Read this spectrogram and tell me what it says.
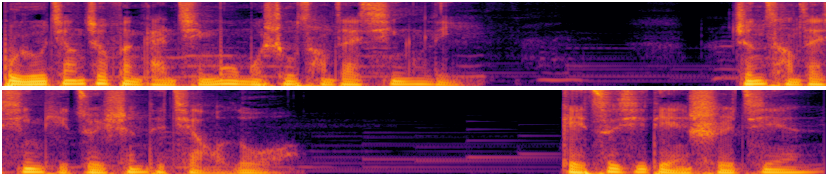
不如将这份感情默默收藏在心里，珍藏在心底最深的角落，给自己点时间，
